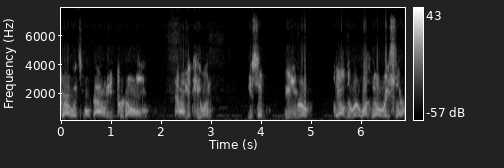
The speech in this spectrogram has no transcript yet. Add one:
Garlits, Muldowney, Prudhomme, Tom McEwen. You said Union Grove. They all knew what it was. They all raced there.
